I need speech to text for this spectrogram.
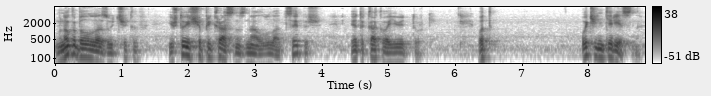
Много было лазутчиков. И что еще прекрасно знал Влад Цепиш, это как воюют турки. Вот очень интересно –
